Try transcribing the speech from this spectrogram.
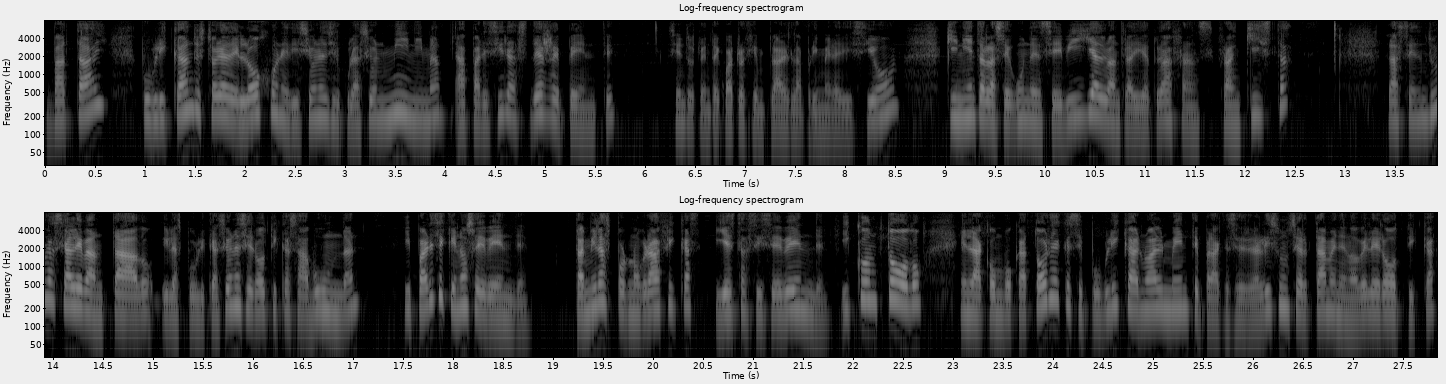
Bataille, publicando Historia del Ojo en ediciones de circulación mínima, aparecidas de repente, 134 ejemplares la primera edición, 500 la segunda en Sevilla durante la dictadura franquista, la censura se ha levantado y las publicaciones eróticas abundan y parece que no se venden, también las pornográficas y estas sí se venden. Y con todo, en la convocatoria que se publica anualmente para que se realice un certamen de novela erótica,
